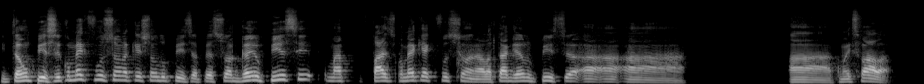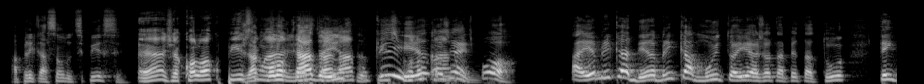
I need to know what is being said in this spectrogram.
Então, piercing. Como é que funciona a questão do piercing? A pessoa ganha o piercing, mas faz. Como é que é que funciona? Ela tá ganhando o piercing, a, a, a, a- Como é que se fala? Aplicação do piercing? É, já coloca o piercing Já lá. colocado sai aí? lá com o Que isso, colocado. gente? Pô, aí é brincadeira. Brinca muito aí a JP Tatu. Tem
